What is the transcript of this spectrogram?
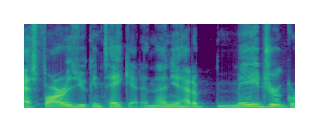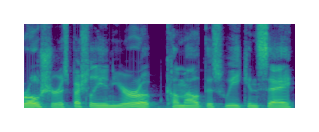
as far as you can take it. And then you had a major grocer, especially in Europe, come out this week and say,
